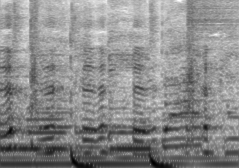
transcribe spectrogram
anymore. Be back.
